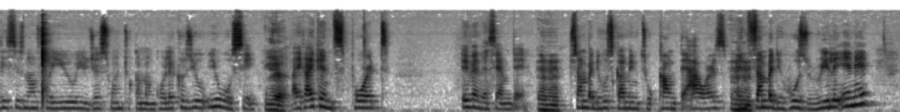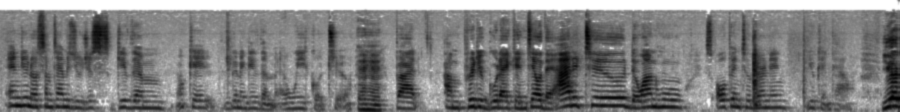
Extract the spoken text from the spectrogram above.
this is not for you, you just want to come and collect, because you you will see. Yeah. Like, I can support even the same day Mhm. somebody who's coming to count the hours Mhm. and somebody who's really in it. And you know, sometimes you just give them, okay, you're gonna give them a week or two. Mhm. But I'm pretty good. I can tell the attitude, the one who is open to learning, you can tell. You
